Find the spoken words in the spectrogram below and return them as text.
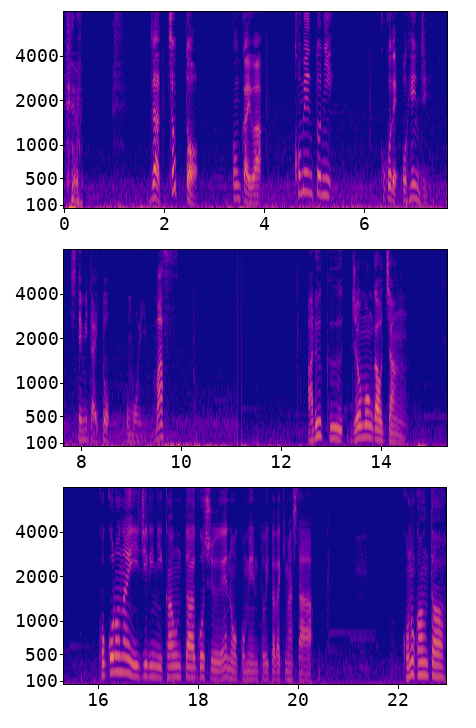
じゃあちょっと今回はコメントにここでお返事してみたいと思います。歩く縄文顔ちゃん。心ないいじりにカウンター5種へのコメントいただきました。このカウンター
